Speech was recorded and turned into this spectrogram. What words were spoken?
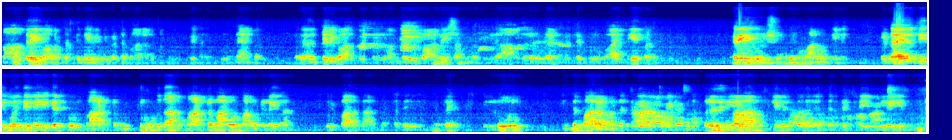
மாத்திரை மாவட்டத்திலே வெளிப்பட்ட பெற்ற பாராளுமன்ற உறுப்பினர் தெளிவாக குறிப்பிடலாம். பெரும்பான்மை சமூகத்தில் ஆதரவுடன் பெற்ற வாய்ப்பு ஏற்படும் இது ஒரு சுமூகமான ஒரு நிலை. இரண்டாயிரத்தி இருபதிலே இதற்கு ஒரு மாற்றம் முற்று முழுதாக மாற்றமான ஒரு மனநிலை தான் குறிப்பாக காணப்பட்டது இம்முறை எல்லோரும் இந்த பாராளுமன்றத்திலே பிரதிநிதிகளாக முஸ்லிம் இருப்பதில் எந்த பிரச்சனையும் இல்லை. எந்த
